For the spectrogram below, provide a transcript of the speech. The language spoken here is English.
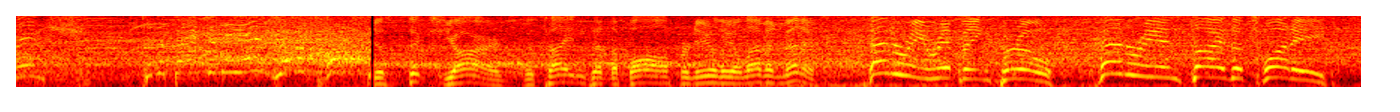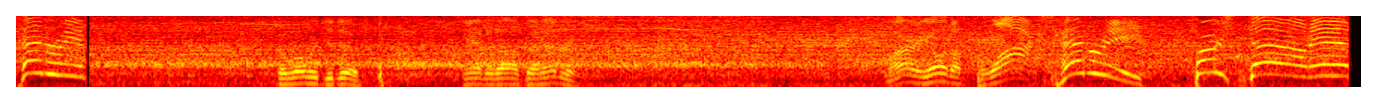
Lynch to the back of the end zone. Touchdown. Just six yards. The Titans had the ball for nearly 11 minutes. Henry ripping through. Henry inside the 20. Henry. So what would you do? Hand it off to Henry. Mariota blocks. Henry.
